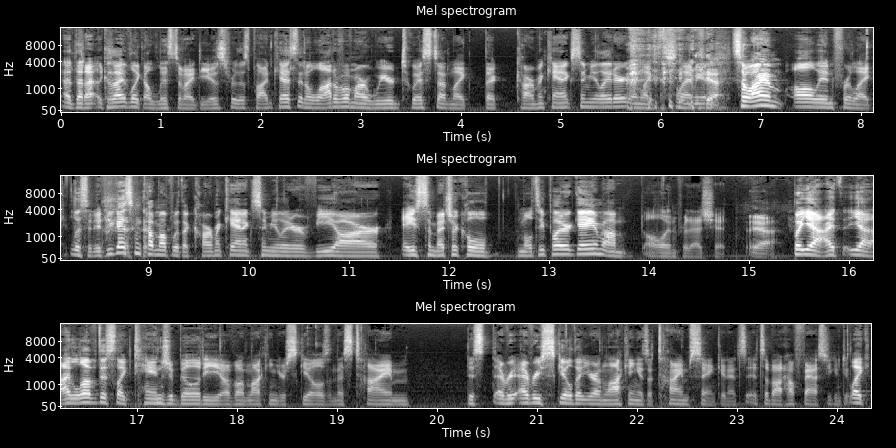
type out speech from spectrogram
Uh, that I because I have like a list of ideas for this podcast, and a lot of them are weird twists on like the car mechanic simulator and like slamming Yeah. it. So I am all in for like, listen, if you guys can come up with a car mechanic simulator VR asymmetrical multiplayer game, I'm all in for that shit. yeah, But yeah, I yeah I love this like tangibility of unlocking your skills and this time. This every every skill that you're unlocking is a time sink, and it's it's about how fast you can do. Like,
